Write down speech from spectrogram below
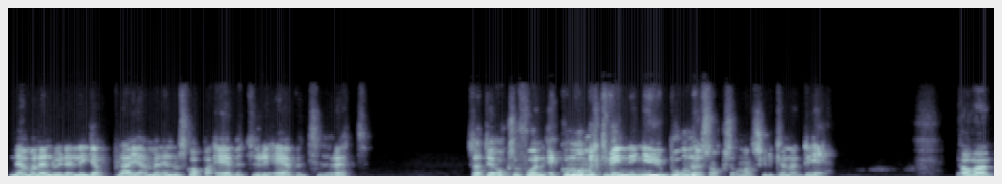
när man ändå är där, ligga på playan men ändå skapa äventyr i äventyret? Så att det också får en ekonomisk vinning är ju bonus också om man skulle kunna det. Ja men.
